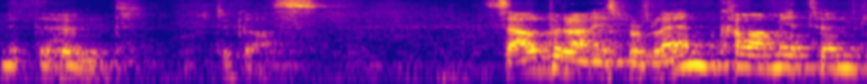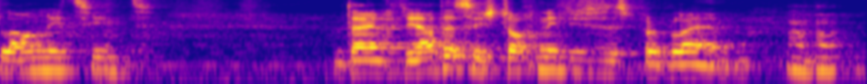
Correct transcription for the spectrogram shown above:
mit den Hunden auf der Gasse. Selber hatte ich ein Problem mit Hunden lange Zeit. Und dachte, ja, das ist doch nicht unser Problem. Mhm.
